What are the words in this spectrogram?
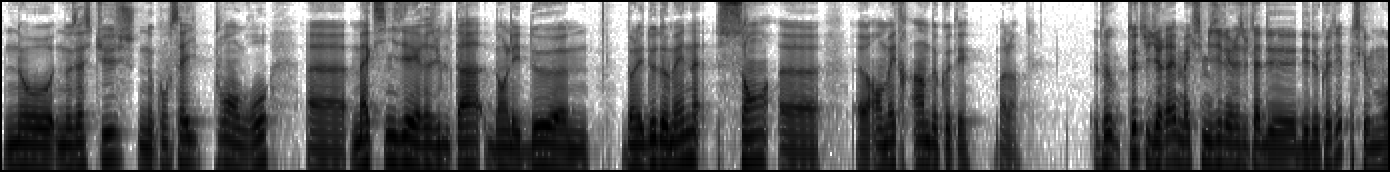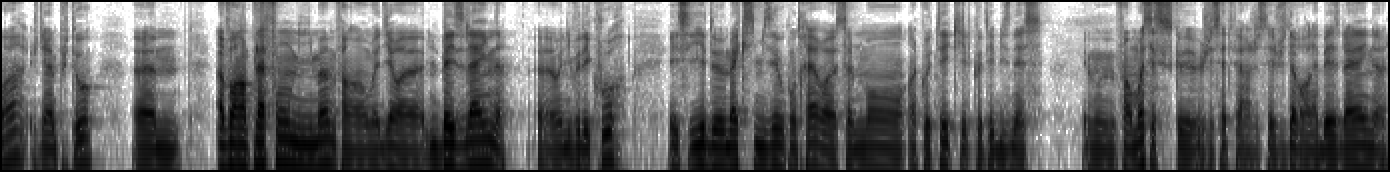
nos, nos astuces, nos conseils pour en gros maximiser les résultats dans les deux, dans les deux domaines sans en mettre un de côté. Voilà. Toi, tu dirais maximiser les résultats des, deux côtés? Parce que moi, je dirais plutôt avoir un plafond minimum, enfin, on va dire euh, une baseline euh, au niveau des cours, et essayer de maximiser au contraire euh, seulement un côté qui est le côté business. Enfin, moi, c'est ce que j'essaie de faire. J'essaie juste d'avoir la baseline,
